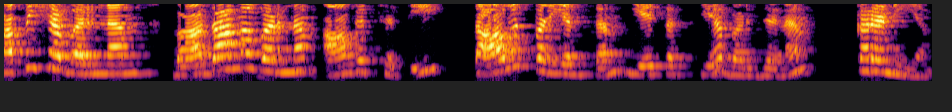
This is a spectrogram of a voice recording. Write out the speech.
कपिशवर्णं बादामवर्णम् आगच्छति तावत् पर्यन्तम् एतस्य भर्जनं करणीयम्।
